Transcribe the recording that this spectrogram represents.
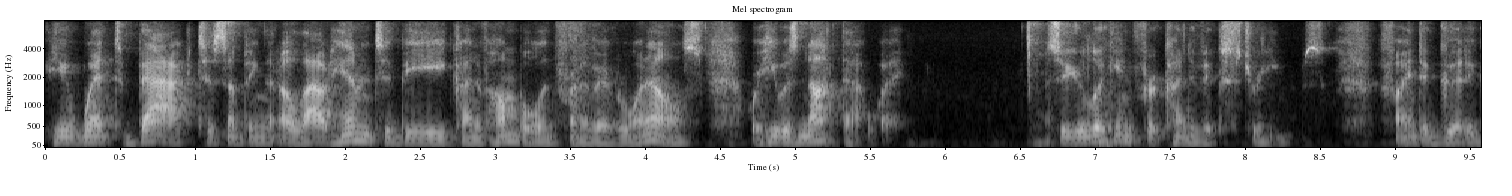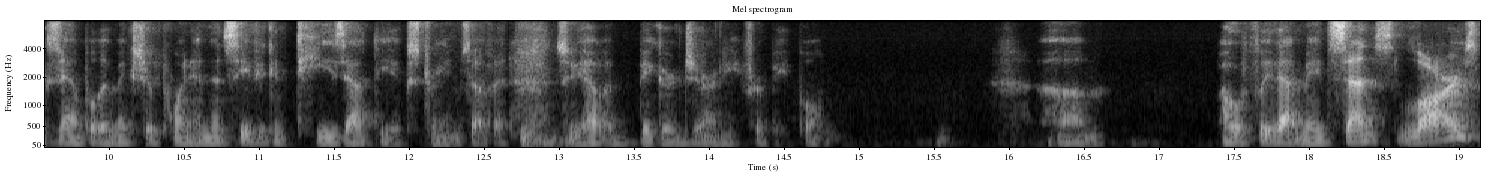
he went back to something that allowed him to be kind of humble in front of everyone else, where he was not that way. So you're looking for kind of extremes. Find a good example that makes your point, and then see if you can tease out the extremes of it, so you have a bigger journey for people. Um, hopefully that made sense. Lars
